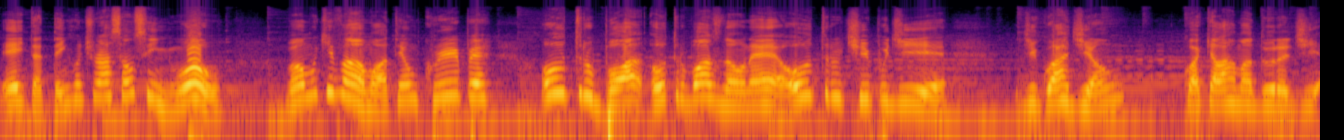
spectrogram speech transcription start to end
Eita, tem continuação sim. Uou! Vamos que vamos, ó. Tem um Creeper. Outro boss... Outro boss não, né? Outro tipo de... De guardião com aquela armadura de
